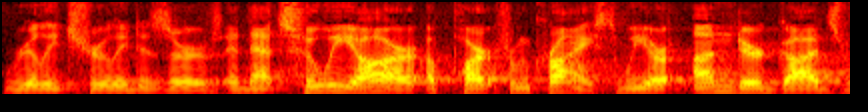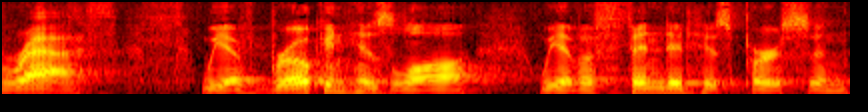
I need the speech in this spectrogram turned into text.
really truly deserves. And that's who we are apart from Christ. We are under God's wrath. We have broken his law, we have offended his person,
